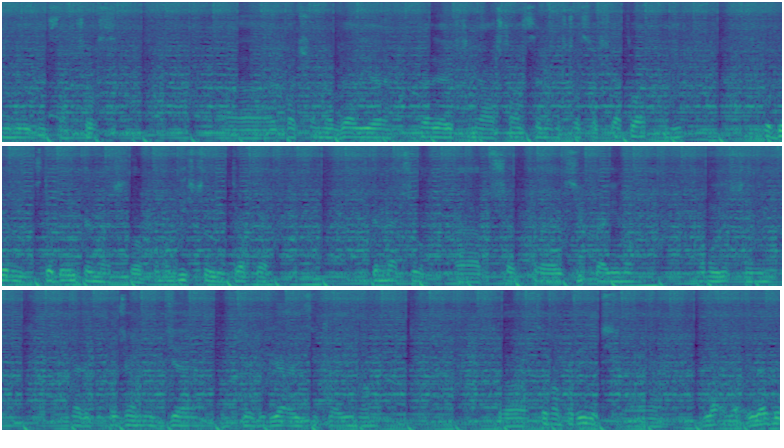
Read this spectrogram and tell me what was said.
nie mieli ten sam cios. A patrzą na Welię, Welia jeszcze miała szansę na Mistrzostwa Światła i zdobyli, zdobyli ten mecz, to pomogliście im trochę w tym meczu a przed e, z Ukrainą, pomogliście im na takim poziomie, gdzie, gdzie wygrali z Ukrainą. To co wam powiedzieć, e, lewy,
